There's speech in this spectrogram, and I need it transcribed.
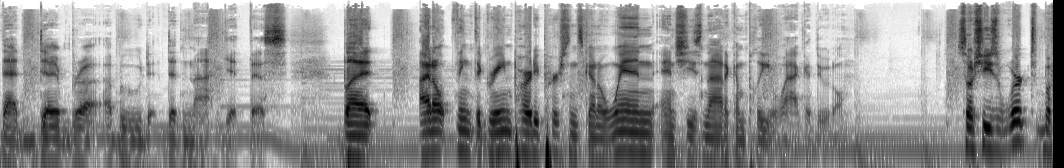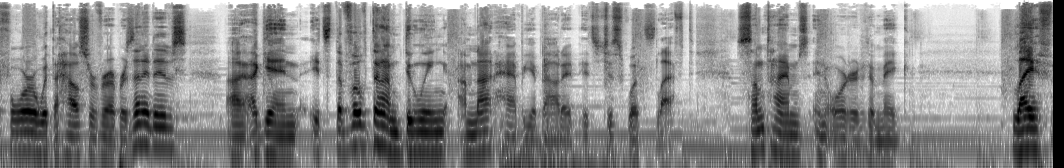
that Deedra Abboud did not get this. But I don't think the Green Party person's going to win, and she's not a complete wackadoodle. So she's worked before with the House of Representatives. Uh, again, it's the vote that I'm doing. I'm not happy about it. It's just what's left. Sometimes, in order to make life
